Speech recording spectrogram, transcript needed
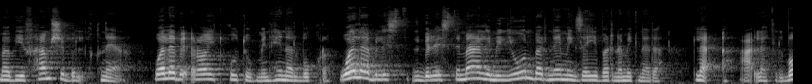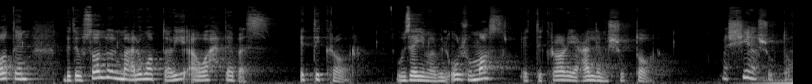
ما بيفهمش بالإقناع ولا بقراية كتب من هنا لبكرة ولا بالاستماع لمليون برنامج زي برنامجنا ده. لأ عقلك الباطن بتوصل له المعلومة بطريقة واحدة بس التكرار. وزي ما بنقول في مصر التكرار يعلم الشطار. مشيها الشطار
